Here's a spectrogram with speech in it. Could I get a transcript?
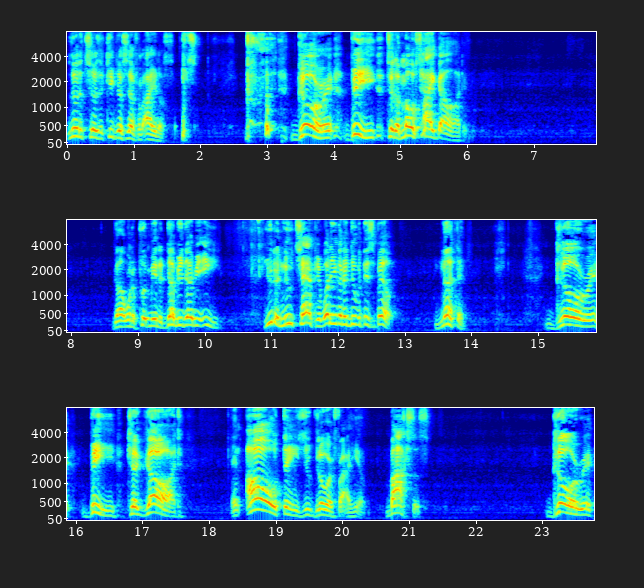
Little children, keep yourself from idols. Glory be to the Most High God. God want to put me in the WWE. You the new champion. What are you going to do with this belt? Nothing. Glory be to God. In all things you glorify him. Boxers. Glory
